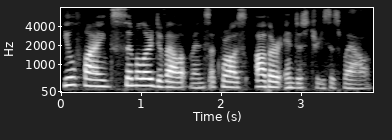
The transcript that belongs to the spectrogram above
you'll find similar developments across other industries as well.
